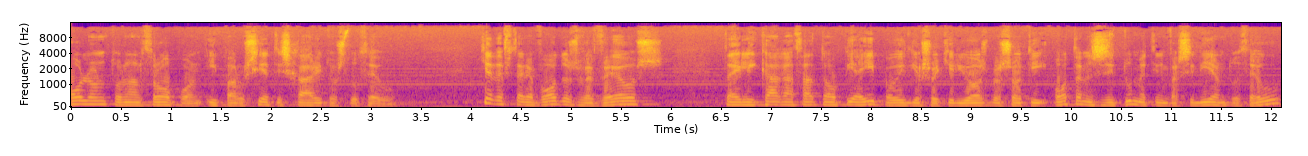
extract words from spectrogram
όλων των ανθρώπων η παρουσία της χάριτος του Θεού. Και δευτερευόντως βεβαίως τα υλικά αγαθά τα οποία είπε ο ίδιος ο Κυριός μας ότι όταν ζητούμε την Βασιλεία του Θεού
